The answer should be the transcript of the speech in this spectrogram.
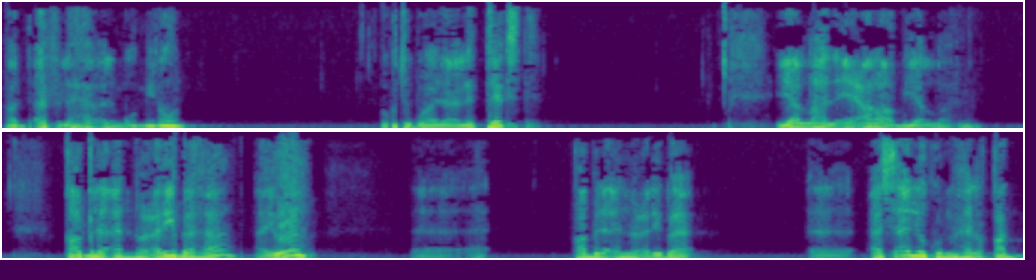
قد أفلح المؤمنون. اكتبوا هذا على ال text. يلا الإعراب يلا. قبل أن نعربها أيوه. أه قبل أن نعربها أه أسألكم هل قد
